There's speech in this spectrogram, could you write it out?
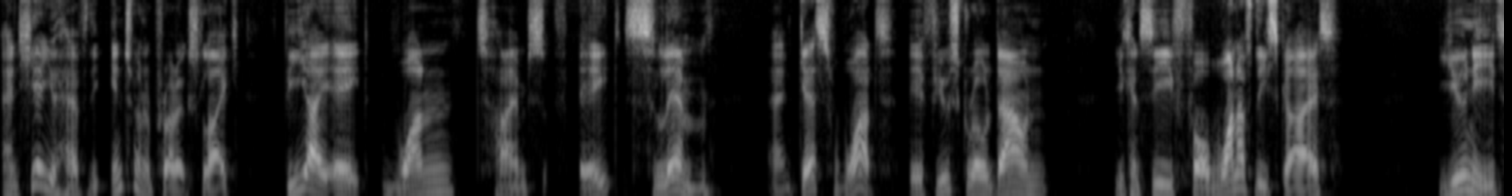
And here you have the internal products like BI8 1 times 8 slim. And guess what? If you scroll down, you can see for one of these guys, you need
